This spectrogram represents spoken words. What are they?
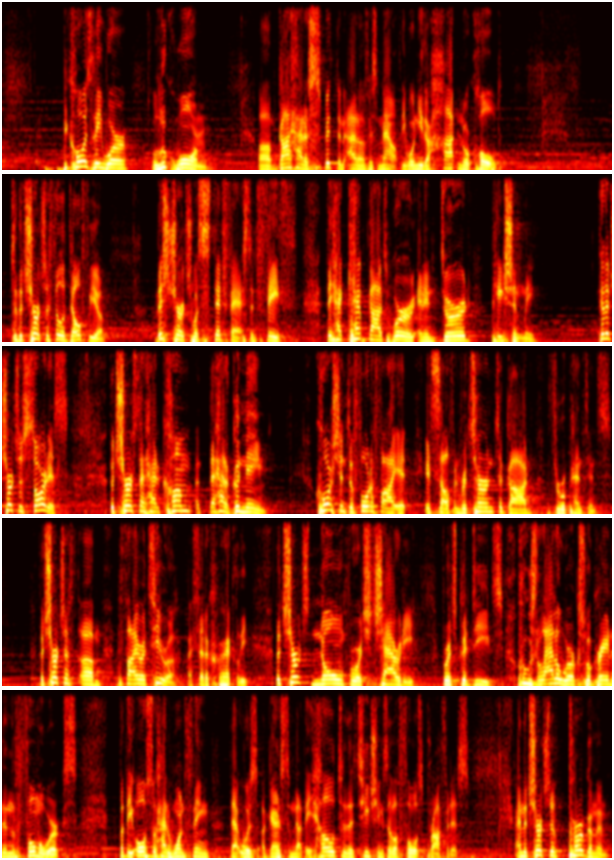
because they were lukewarm, um, God had to spit them out of his mouth. They were neither hot nor cold. To the church of Philadelphia, this church was steadfast in faith. They had kept God's word and endured patiently. To the church of Sardis, the church that had come, that had a good name, cautioned to fortify it itself and return to God through repentance. The church of um, Thyatira, if I said it correctly, the church known for its charity, for its good deeds, whose latter works were greater than the former works. But they also had one thing that was against them, that they held to the teachings of a false prophetess. And the church of Pergamum,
